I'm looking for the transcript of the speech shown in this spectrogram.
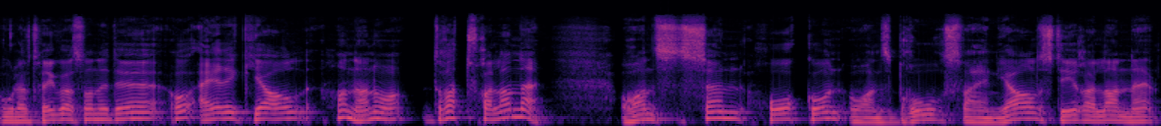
Olav Tryggvason er død, og Eirik Jarl han har nå dratt fra landet. Og hans sønn Håkon og hans bror Svein Jarl styrer landet,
